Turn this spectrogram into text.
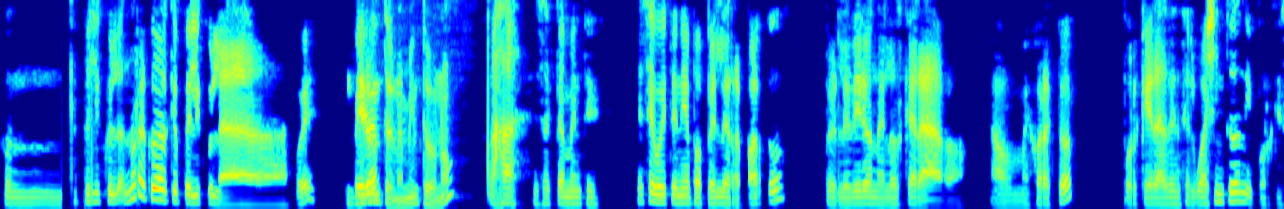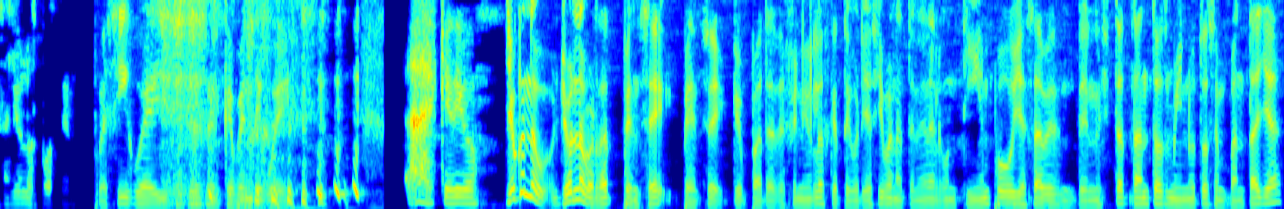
Con qué película, no recuerdo qué película fue. Pero... Pero- entrenamiento, ¿no? Ajá, exactamente. Ese güey tenía papel de reparto, pero le dieron el Oscar a, a un mejor actor porque era Denzel Washington y porque salió en los pósteres. Pues sí, güey, ese es el que vende, güey. Ay, ¿qué digo? Yo cuando, yo la verdad pensé, pensé que para definir las categorías iban a tener algún tiempo, ya sabes, necesita tantos minutos en pantalla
